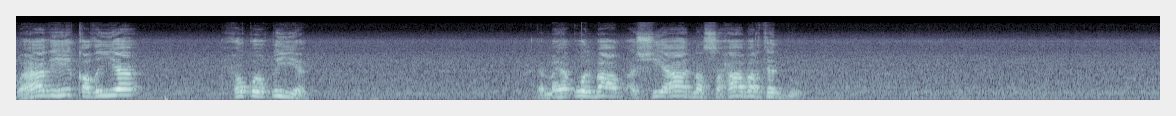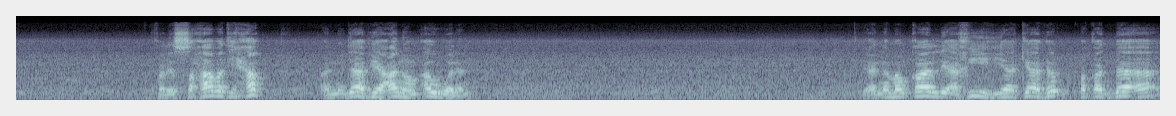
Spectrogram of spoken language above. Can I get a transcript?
وهذه قضية حقوقية. لما يقول بعض الشيعة أن الصحابة ارتدوا. فللصحابة حق أن ندافع عنهم أولا. لأن من قال لأخيه يا كافر فقد باء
